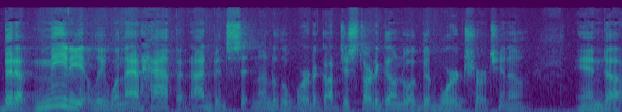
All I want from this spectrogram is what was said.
but immediately when that happened, I'd been sitting under the Word of God. Just started going to a good Word church, you know, and uh,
